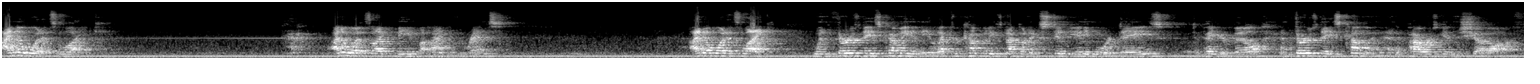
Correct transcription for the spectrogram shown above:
I know what it's like. I know what it's like being behind rent. I know what it's like when Thursday's coming and the electric company's not going to extend you any more days to pay your bill, and Thursday's coming and the power's getting shut off.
